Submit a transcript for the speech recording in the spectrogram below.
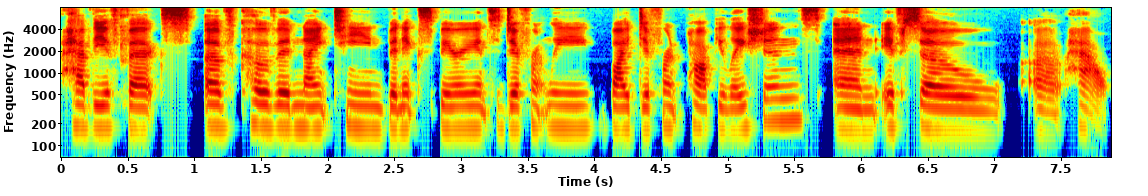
have the effects of COVID 19 been experienced differently by different populations? And if so, uh, how?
